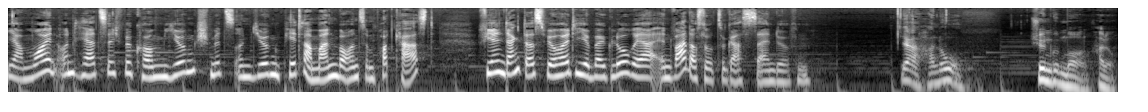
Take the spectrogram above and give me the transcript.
Ja, moin und herzlich willkommen Jürgen Schmitz und Jürgen Petermann bei uns im Podcast. Vielen Dank, dass wir heute hier bei Gloria in Wadersloh zu Gast sein dürfen. Ja, hallo. Schönen guten Morgen, hallo.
